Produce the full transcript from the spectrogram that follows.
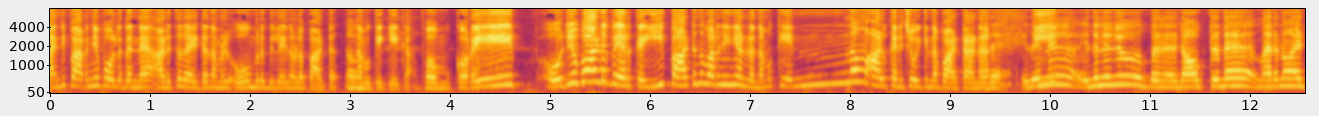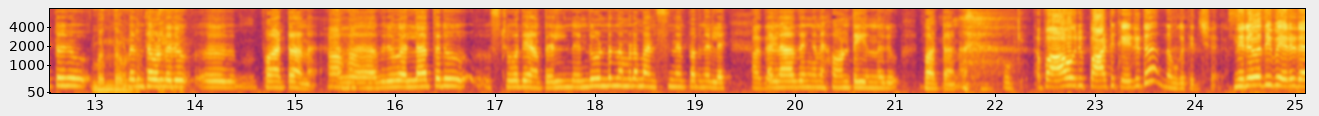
ആന്റി പറഞ്ഞ പോലെ തന്നെ അടുത്തതായിട്ട് നമ്മൾ ഓം മൃദുല എന്നുള്ള പാട്ട് നമുക്ക് കേൾക്കാം. അപ്പം കുറെ ഒരുപാട് പേർക്ക് ഈ പാട്ട് എന്ന് പറഞ്ഞു കഴിഞ്ഞാലോ നമുക്ക് എന്നും ആൾക്കാർ ചോദിക്കുന്ന പാട്ടാണ്. അതെ. ഇതിന് ഇതിനൊരു ഡോക്ടറുടെ മരണമായിട്ടൊരു. ബന്ധമുള്ളൊരു പാട്ടാണ്. അത് അതൊരു വല്ലാത്തൊരു സ്റ്റോറിയാണ് അപ്പൊ എന്തുകൊണ്ടും നമ്മുടെ മനസ്സിനെ പറഞ്ഞല്ലേ അല്ലാതെ ഇങ്ങനെ ഹോണ്ട് ചെയ്യുന്നൊരു പാട്ടാണ്. ഓക്കെ അപ്പൊ ആ ഒരു പാട്ട് കേട്ടിട്ട് നമുക്ക് തിരിച്ചു വരാം. നിരവധി പേരുടെ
